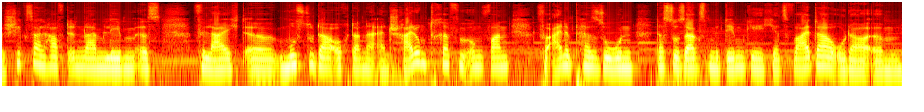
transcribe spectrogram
äh, schicksalhaft in deinem Leben ist. Vielleicht äh, musst du da auch dann eine Entscheidung treffen irgendwann für eine Person, dass du sagst, mit dem gehe ich jetzt weiter oder ähm,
